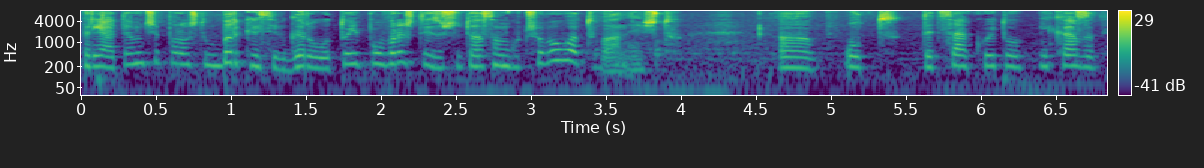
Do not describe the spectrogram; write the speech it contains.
приятел, че просто бъркай си в гърлото и повръщай, защото аз съм го чувала това нещо а, от деца, които ми казват,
